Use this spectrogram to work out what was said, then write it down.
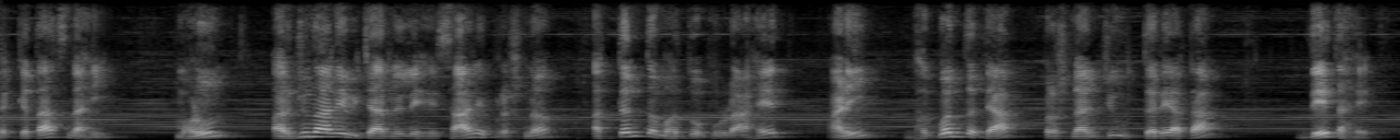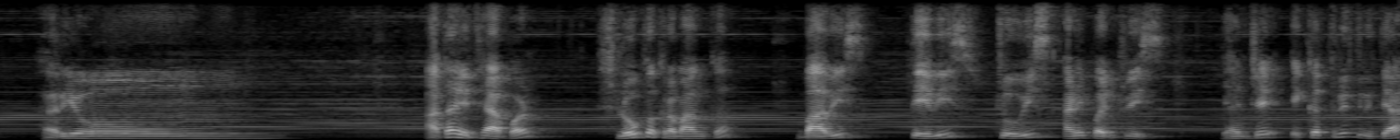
शक्यताच नाही. म्हणून अर्जुनाने विचारलेले हे सारे प्रश्न अत्यंत महत्त्वपूर्ण आहेत आणि भगवंत त्या प्रश्नांची उत्तरे आता देत आहेत. हरिओम आता येथे आपण श्लोक क्रमांक बावीस तेवीस चोवीस आणि पंचवीस ह्यांचे एकत्रितरित्या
